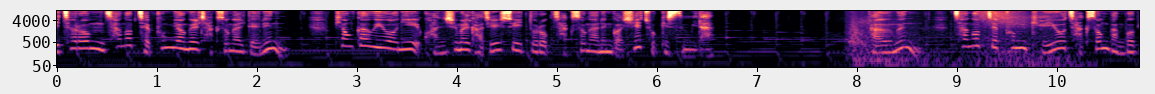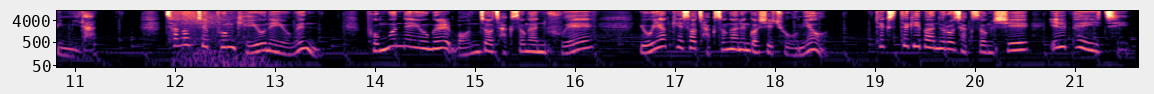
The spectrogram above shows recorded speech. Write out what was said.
이처럼 창업 제품명을 작성할 때는 평가위원이 관심을 가질 수 있도록 작성하는 것이 좋겠습니다. 다음은 창업 제품 개요 작성 방법입니다. 창업 제품 개요 내용은 본문 내용을 먼저 작성한 후에 요약해서 작성하는 것이 좋으며 텍스트 기반으로 작성 시 1페이지,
